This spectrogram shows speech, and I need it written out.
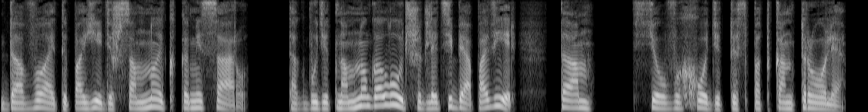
«Давай ты поедешь со мной к комиссару. Так будет намного лучше для тебя, поверь. Там все выходит из-под контроля».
